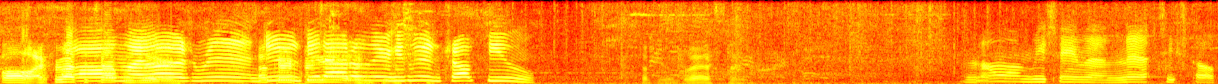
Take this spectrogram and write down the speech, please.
Oh, I forgot the oh trap was my gosh, man. How Dude, could get out of there. He's gonna chop you. That was last night. And I won't be saying that nasty stuff.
